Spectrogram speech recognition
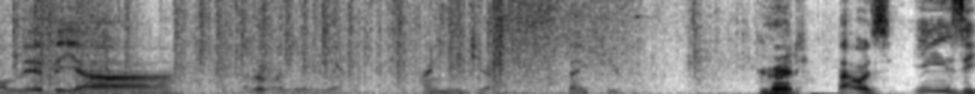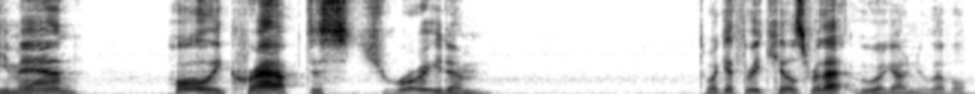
Olivia. Hello, Olivia. I need you. Thank you. Good. That was easy, man. Holy crap. Destroyed him. Do I get three kills for that? Ooh, I got a new level.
